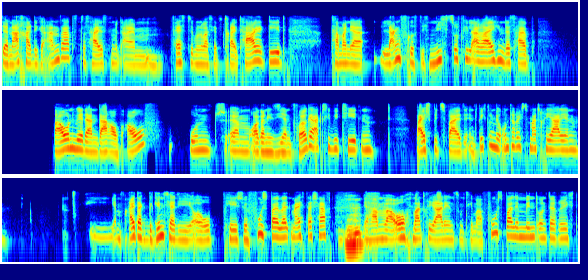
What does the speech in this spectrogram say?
der nachhaltige Ansatz. Das heißt, mit einem Festival, was jetzt drei Tage geht, kann man ja langfristig nicht so viel erreichen. Deshalb bauen wir dann darauf auf und ähm, organisieren Folgeaktivitäten. Beispielsweise entwickeln wir Unterrichtsmaterialien. Am Freitag beginnt ja die europäische Fußballweltmeisterschaft. Mhm. Wir haben auch Materialien zum Thema Fußball im MINT-Unterricht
